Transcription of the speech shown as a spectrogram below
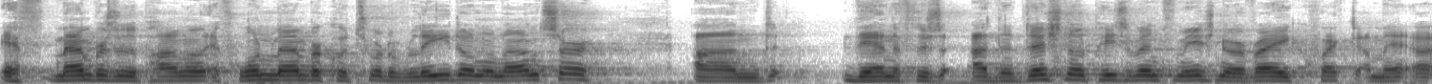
if members of the panel, if one member could sort of lead on an answer, and then if there's an additional piece of information or a very quick uh,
